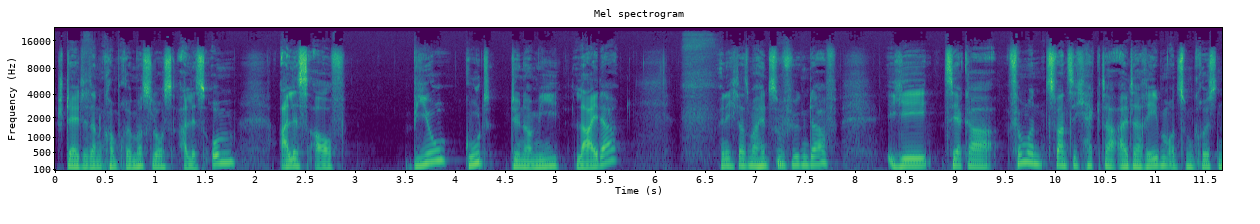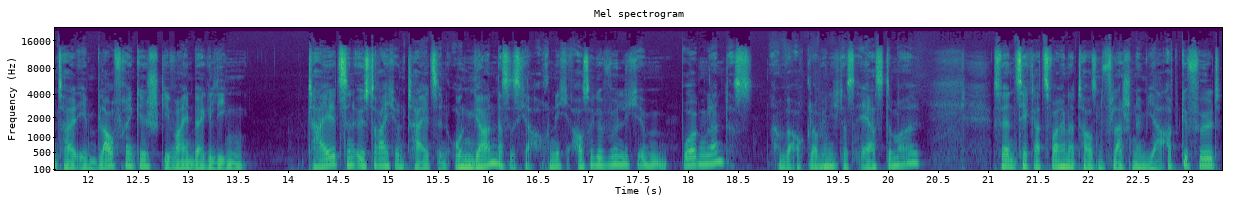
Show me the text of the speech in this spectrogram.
stellte dann kompromisslos alles um, alles auf Bio, gut, Dynamie, leider, wenn ich das mal hinzufügen darf. Je circa 25 Hektar alter Reben und zum größten Teil eben Blaufränkisch. Die Weinberge liegen teils in Österreich und teils in Ungarn. Das ist ja auch nicht außergewöhnlich im Burgenland. Das haben wir auch, glaube ich, nicht das erste Mal. Es werden ca. 200.000 Flaschen im Jahr abgefüllt.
